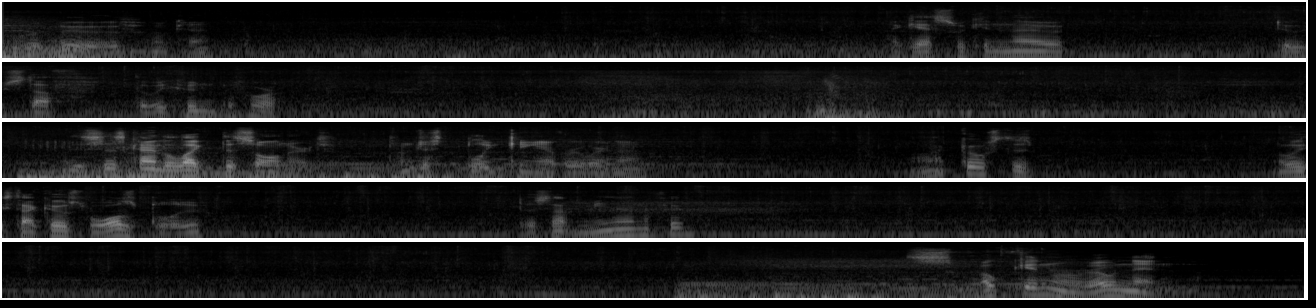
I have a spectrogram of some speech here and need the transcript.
Remove, okay. I guess we can now do stuff that we couldn't before. This is kind of like Dishonored. I'm just blinking everywhere now. Well, that ghost is... At least that ghost was blue. Does that mean anything? Smoking Ronan.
